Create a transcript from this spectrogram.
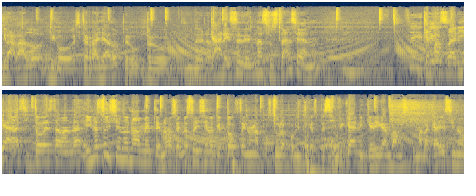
grabado, digo, este rayado, pero, pero, Pero- carece de una sustancia, ¿no? Sí, ¿Qué digo, pasaría si toda esta banda, y no estoy diciendo nuevamente, no, o sea, no estoy diciendo que todos tengan una postura política específica ni que digan vamos a tomar la calle, sino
